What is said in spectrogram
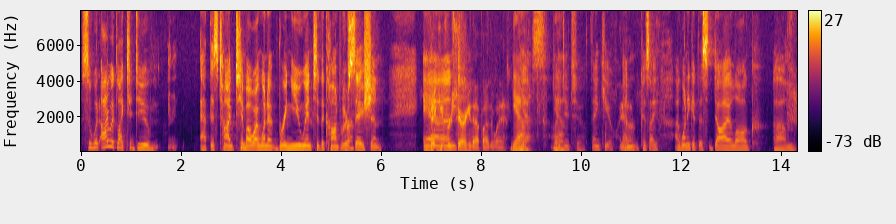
So, what I would like to do at this time, Timo, I want to bring you into the conversation. Thank you for sharing that, by the way. Yeah. Yes, I do too. Thank you. Yeah. And because I, I want to get this dialogue um,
